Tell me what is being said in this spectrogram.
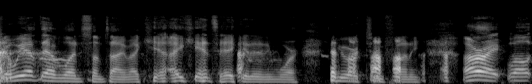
Joe, we have to have lunch sometime. I can't. I can't take it anymore. You are too funny. All right. Well,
